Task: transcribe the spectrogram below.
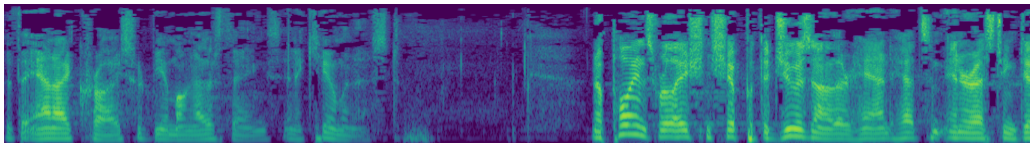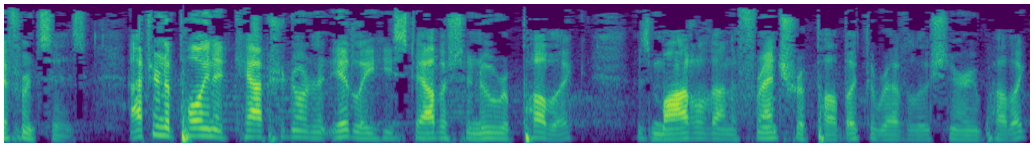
that the Antichrist would be, among other things, an ecumenist. Napoleon's relationship with the Jews, on the other hand, had some interesting differences. After Napoleon had captured northern Italy, he established a new republic. It was modeled on the French Republic, the Revolutionary Republic.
